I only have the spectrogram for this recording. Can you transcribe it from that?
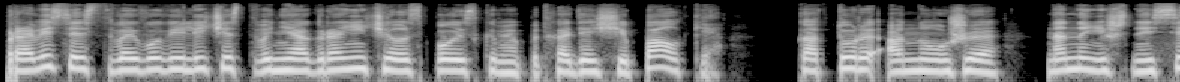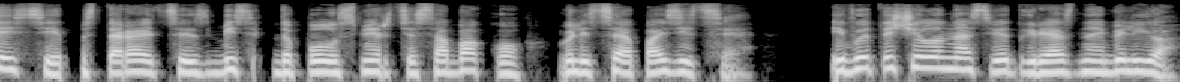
правительство Его Величества не ограничилось поисками подходящей палки — которой оно уже на нынешней сессии постарается избить до полусмерти собаку в лице оппозиции, и вытащила на свет грязное белье.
